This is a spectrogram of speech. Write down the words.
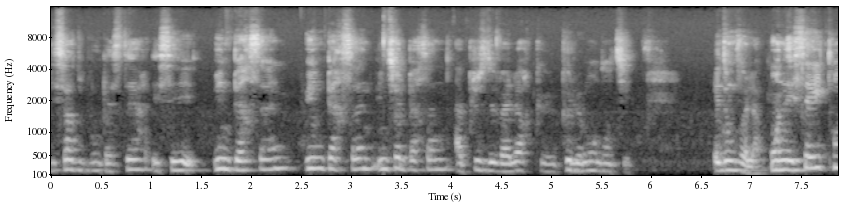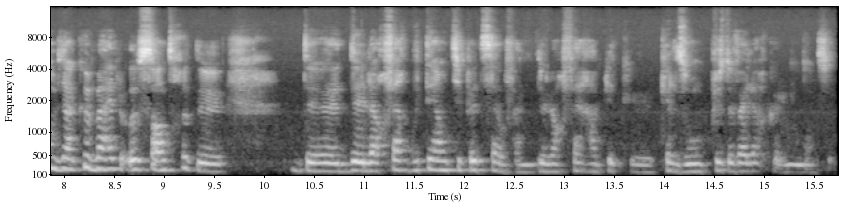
les sœurs du bon pasteur, et c'est une personne, une personne, une seule personne a plus de valeur que, le monde entier. Et donc voilà, on essaye tant bien que mal au centre de, leur faire goûter un petit peu de ça aux femmes, de leur faire rappeler que, qu'elles ont plus de valeur que le monde entier.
